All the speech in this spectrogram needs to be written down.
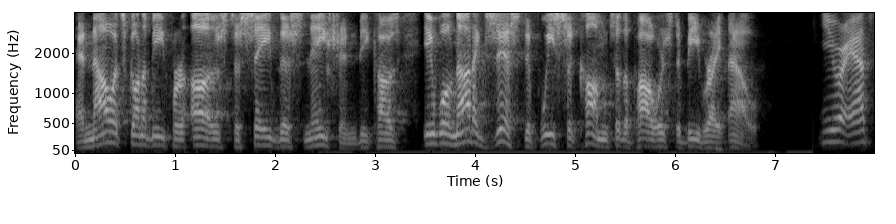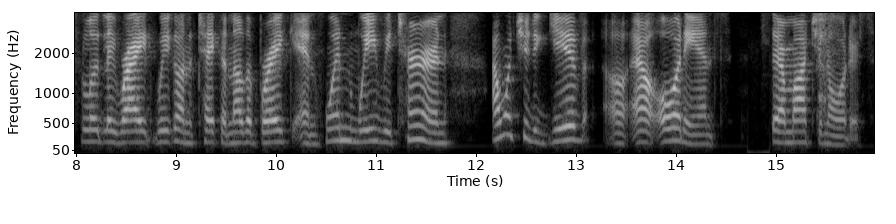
And now it's going to be for us to save this nation because it will not exist if we succumb to the powers to be right now. You are absolutely right. We're going to take another break. And when we return, I want you to give uh, our audience their marching orders.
